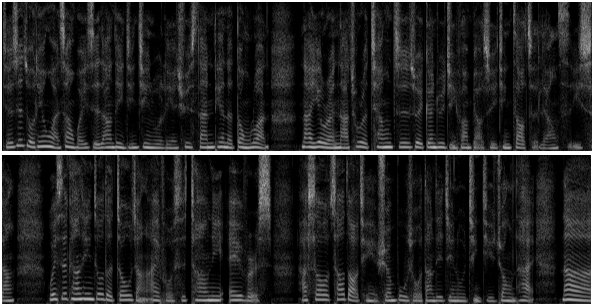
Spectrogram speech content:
截至昨天晚上为止，当地已经进入连续三天的动乱。那也有人拿出了枪支，所以根据警方表示，已经造成两死一伤。威斯康星州的州长艾弗斯 （Tony Evers） 他稍稍早前也宣布说，当地进入紧急状态。那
